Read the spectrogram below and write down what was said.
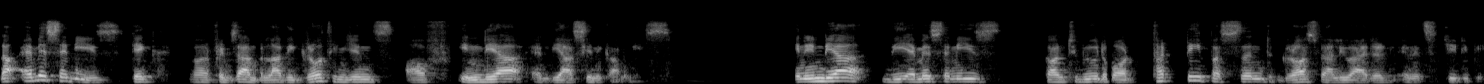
Now, MSMEs take uh, for example, are the growth engines of India and the ASEAN economies. In India, the MSMEs contribute about 30% gross value added in its GDP.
